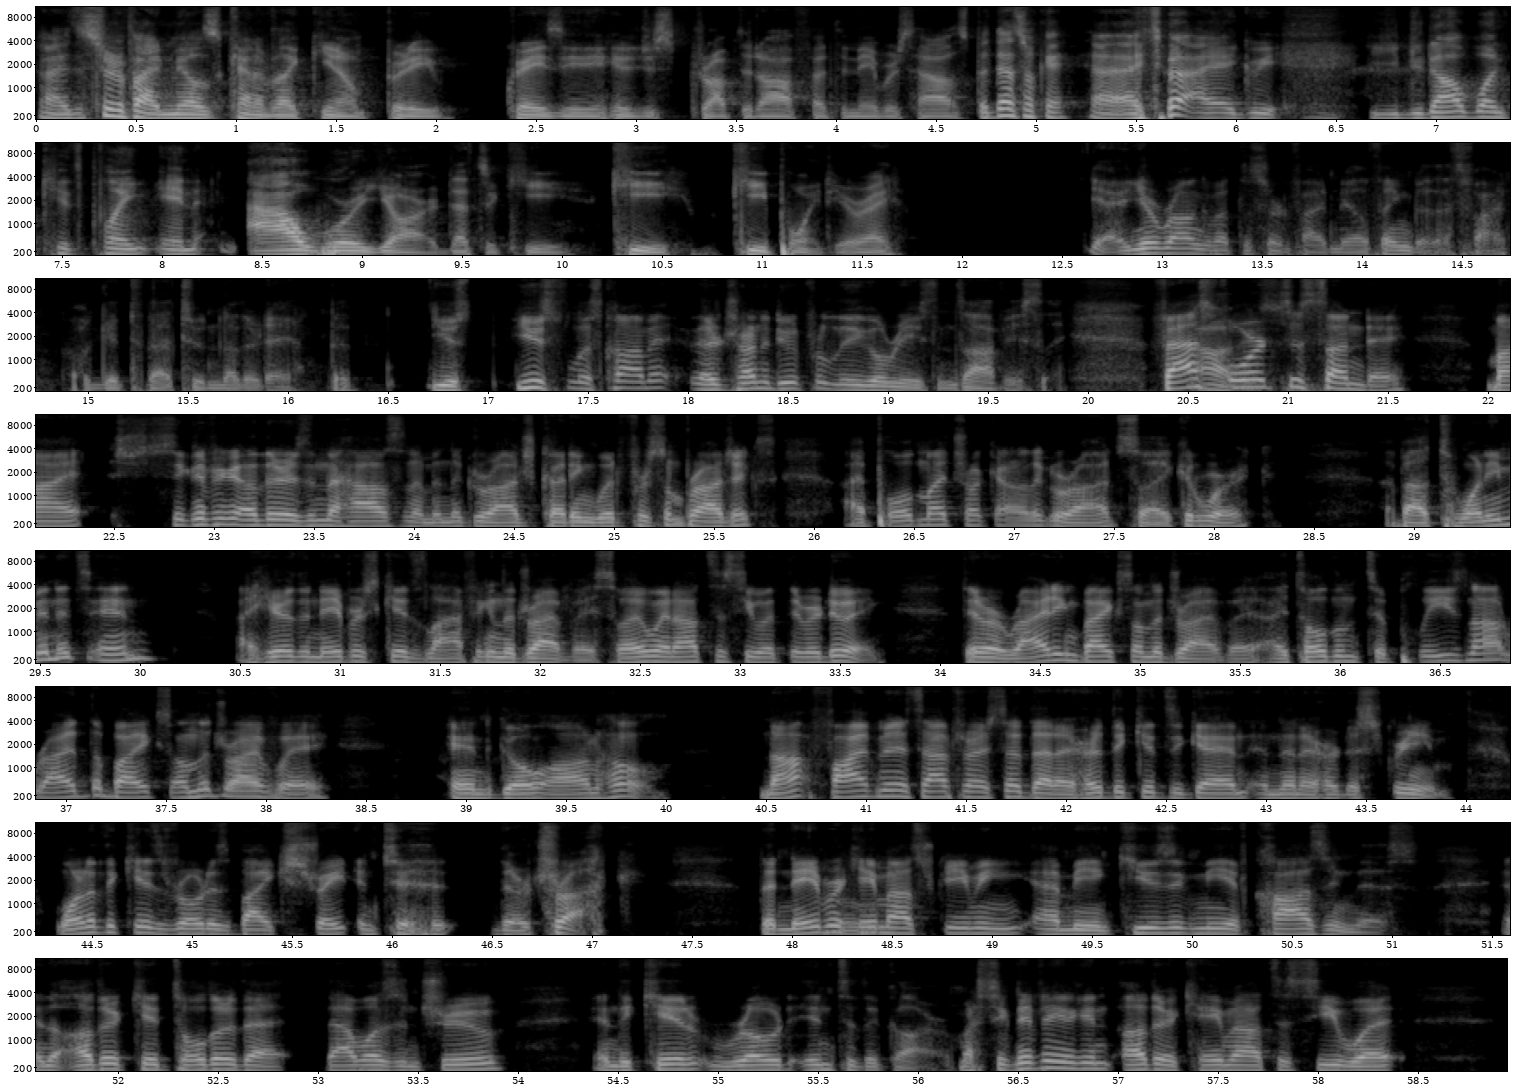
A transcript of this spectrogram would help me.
All right, the certified mail is kind of like you know pretty crazy. You could have just dropped it off at the neighbor's house, but that's okay. I, I, agree. You do not want kids playing in our yard. That's a key, key, key point here, right? Yeah, and you're wrong about the certified mail thing, but that's fine. I'll get to that to another day. That use, useless comment. They're trying to do it for legal reasons, obviously. Fast obviously. forward to Sunday. My significant other is in the house and I'm in the garage cutting wood for some projects. I pulled my truck out of the garage so I could work. About 20 minutes in, I hear the neighbor's kids laughing in the driveway. So I went out to see what they were doing. They were riding bikes on the driveway. I told them to please not ride the bikes on the driveway and go on home. Not five minutes after I said that, I heard the kids again, and then I heard a scream. One of the kids rode his bike straight into their truck. The neighbor Ooh. came out screaming at me, accusing me of causing this. And the other kid told her that that wasn't true. And the kid rode into the car. My significant other came out to see what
